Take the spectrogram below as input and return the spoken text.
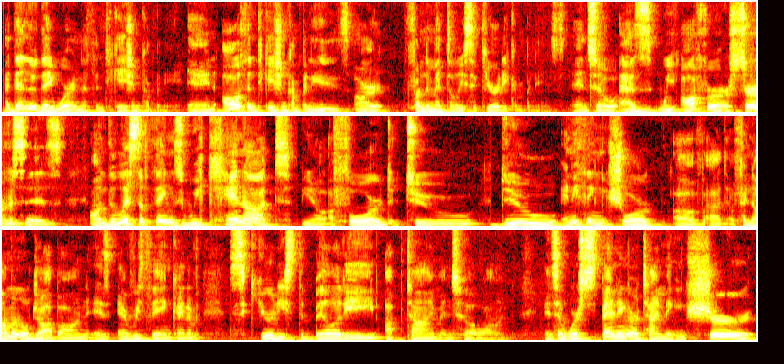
at the end of the day, we're an authentication company. And all authentication companies are fundamentally security companies. And so as we offer our services, on the list of things we cannot you know afford to do anything short of a, a, phenomenal job on is everything kind of security stability uptime and so on and so we're spending our time making sure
